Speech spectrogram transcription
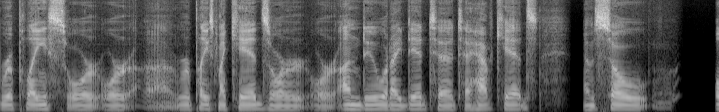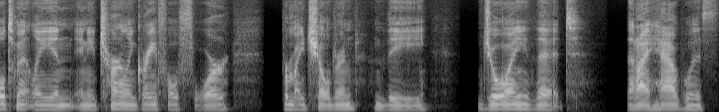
replace or or uh, replace my kids or or undo what I did to to have kids. I'm so ultimately and, and eternally grateful for for my children. The joy that that I have with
